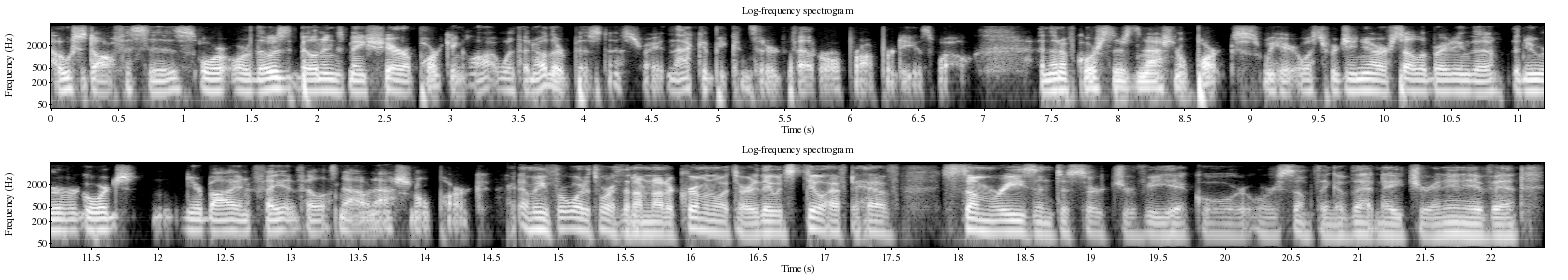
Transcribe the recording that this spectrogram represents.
post offices or or those buildings may share a parking lot with another business right and that could be considered federal property as well and then of course there's the national parks we here at west virginia are celebrating the the new river gorge nearby in fayetteville is now a national park i mean for what it's worth and i'm not a criminal attorney they would still have to have some reason to search your vehicle or, or something of that nature in any event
